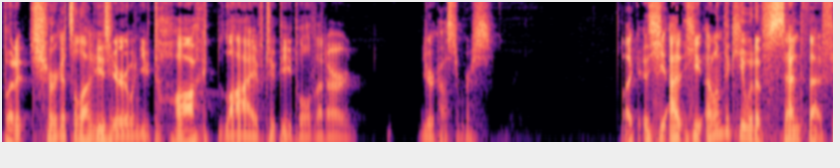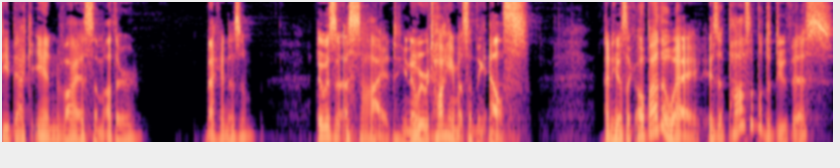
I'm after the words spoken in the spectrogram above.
but it sure gets a lot easier when you talk live to people that are your customers. Like he, I, he, I don't think he would have sent that feedback in via some other mechanism. It was an aside. You know, we were talking about something else, and he was like, "Oh, by the way, is it possible to do this?"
